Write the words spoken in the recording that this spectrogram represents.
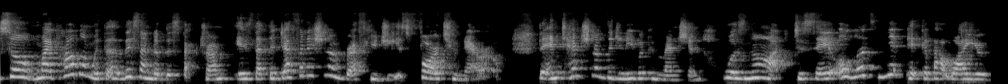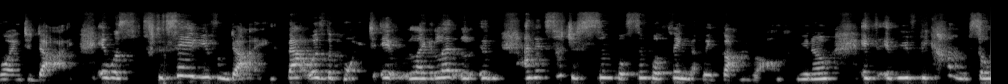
So my problem with the, this end of the spectrum is that the definition of refugee is far too narrow. The intention of the geneva convention was not to say oh let's nitpick about why you're going to die. It was to save you from dying. That was the point. It like let and it's such a simple simple thing that we've gotten wrong you know? It's it, we've become so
